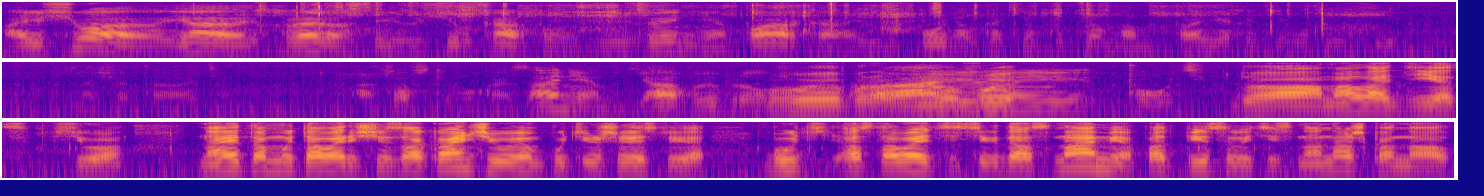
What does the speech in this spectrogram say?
А еще я исправился, изучил карту движения парка и понял, каким путем нам проехать и значит, этим отцовским указаниям я выбрал Выбрал. Ну, вы... правильный путь. Да, молодец. Все. На этом мы, товарищи, заканчиваем путешествие. Будь, оставайтесь всегда с нами, подписывайтесь на наш канал.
